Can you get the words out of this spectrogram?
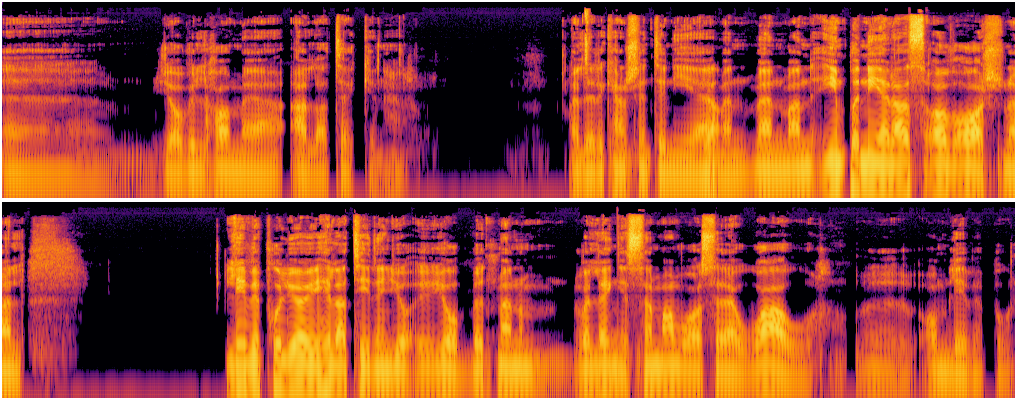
Eh, jag vill ha med alla tecken här. Eller det kanske inte ni är, Ja. men, men man imponeras av Arsenal. Liverpool gör ju hela tiden jobbet, men det var länge sedan man var sådär wow eh, om Liverpool.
